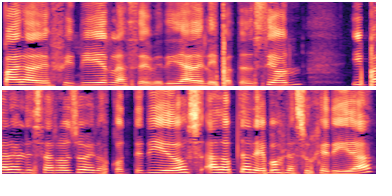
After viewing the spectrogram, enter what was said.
para definir la severidad de la hipertensión y para el desarrollo de los contenidos adoptaremos la sugerida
